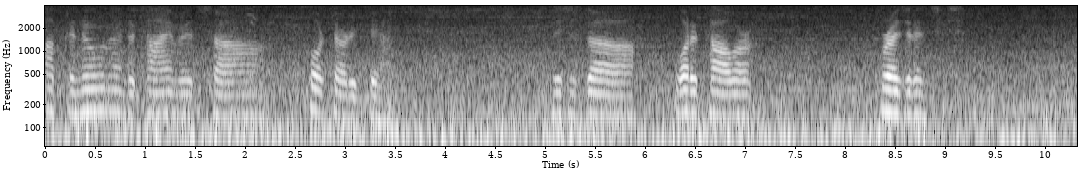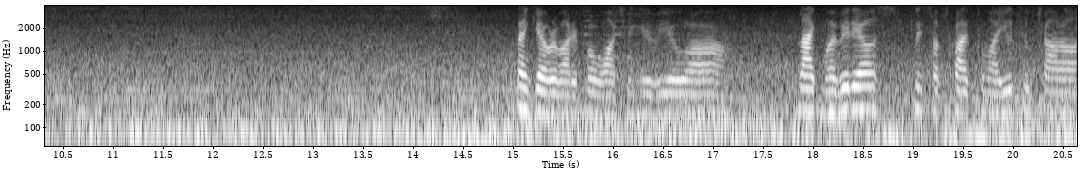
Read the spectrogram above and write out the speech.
afternoon and the time is uh, 4.30 p.m. This is the water tower residences. Thank you everybody for watching. If you uh, like my videos, please subscribe to my YouTube channel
